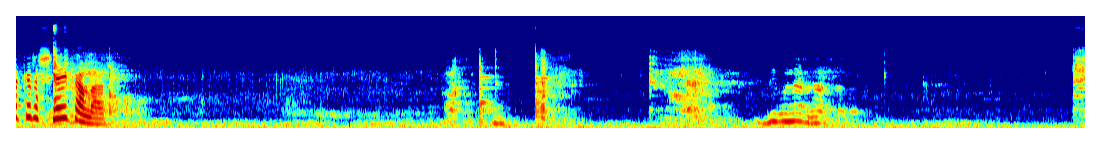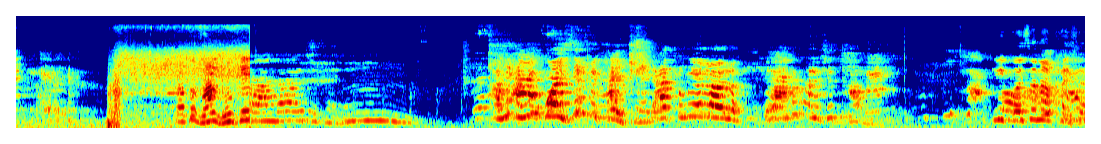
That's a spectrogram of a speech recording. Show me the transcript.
একেবারে সেই কালার জীবনের ঝাল দেবো। তত ঝাল ঢুকে আমি আমি কইছি আমি খাইছি। আর তুমি এলো রান্না কি কইছে না খাইছে?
